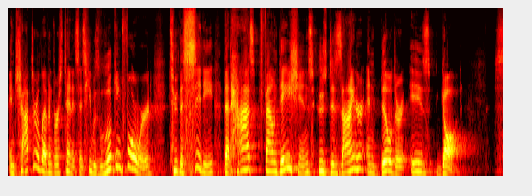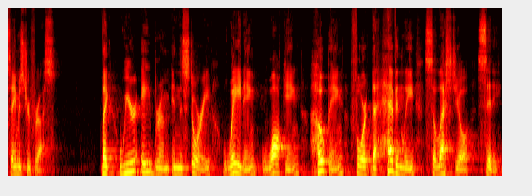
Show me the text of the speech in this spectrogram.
In chapter 11, verse 10, it says, He was looking forward to the city that has foundations, whose designer and builder is God. Same is true for us. Like we're Abram in the story, waiting, walking, hoping for the heavenly celestial city.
